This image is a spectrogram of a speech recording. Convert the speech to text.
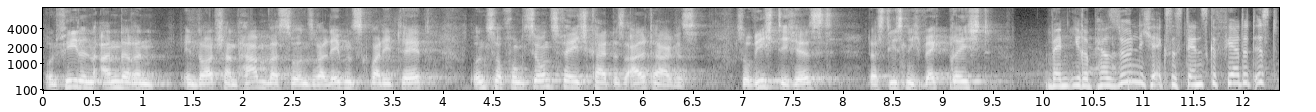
und vielen anderen in Deutschland haben, was zu unserer Lebensqualität und zur Funktionsfähigkeit des Alltages so wichtig ist, dass dies nicht wegbricht wenn ihre persönliche Existenz gefährdet ist,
